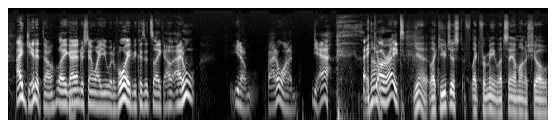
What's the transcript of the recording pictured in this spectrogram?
I get it though. Like I understand why you would avoid because it's like I, I don't you know I don't want to yeah. like No. all right. Yeah, like you just like for me, let's say I'm on a show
